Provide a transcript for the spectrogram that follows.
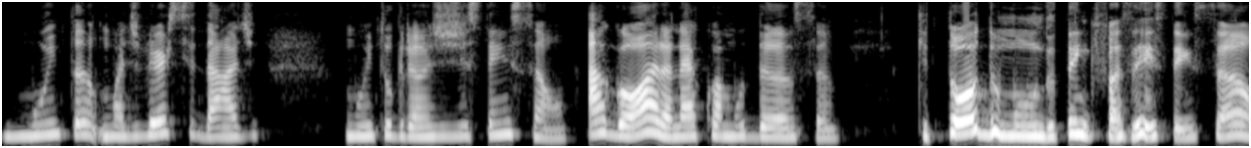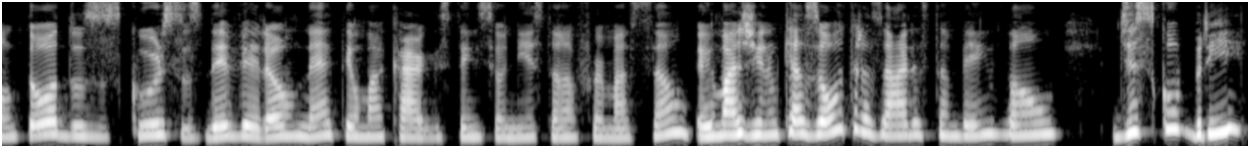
muita, uma diversidade muito grande de extensão. Agora, né, com a mudança que todo mundo tem que fazer extensão, todos os cursos deverão né, ter uma carga extensionista na formação, eu imagino que as outras áreas também vão descobrir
